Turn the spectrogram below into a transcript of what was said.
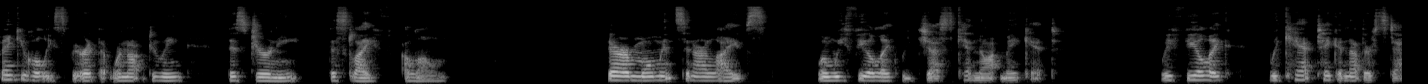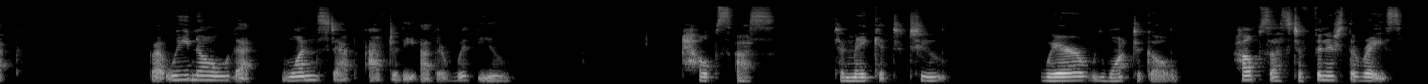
Thank you, Holy Spirit, that we're not doing this journey, this life alone. There are moments in our lives when we feel like we just cannot make it. We feel like we can't take another step. But we know that one step after the other with you helps us to make it to where we want to go, helps us to finish the race,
